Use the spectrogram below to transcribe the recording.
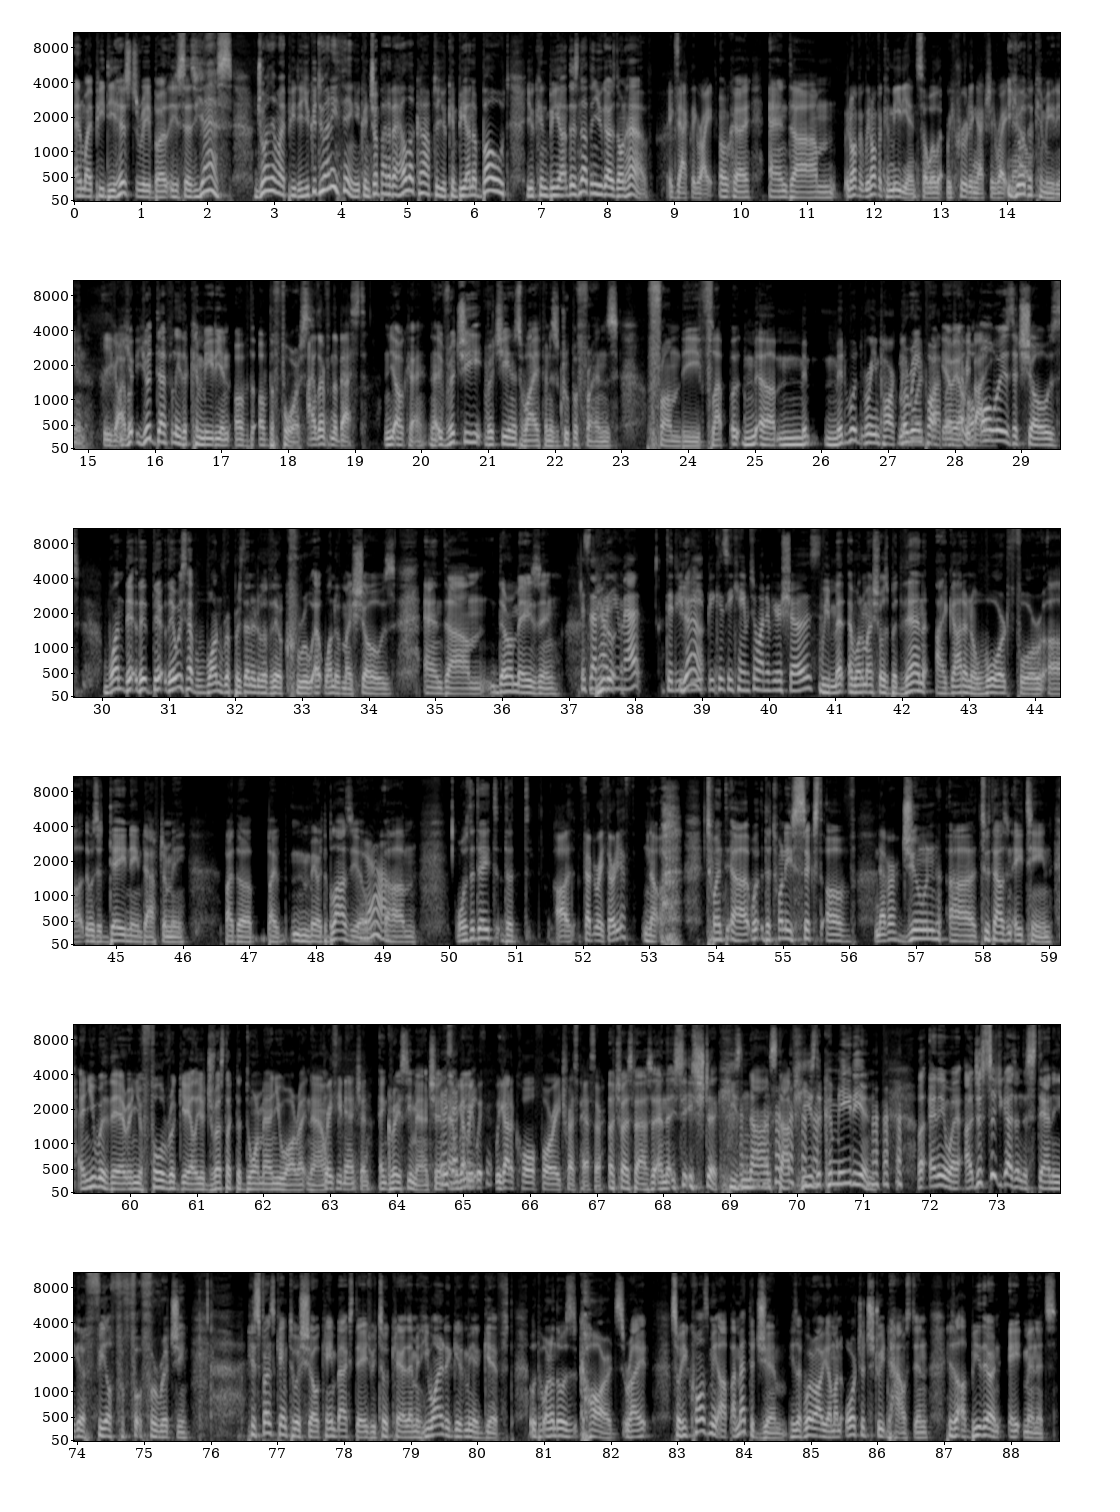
NYPD history, but he says, yes, join the NYPD. You could do anything. You can jump out of a helicopter. You can be on a boat. You can be on. There's nothing you guys don't have. Exactly right. Okay, and um, We don't have a, we don't have a comedian, so we're recruiting actually right now. you're the comedian. Here you go. You're, you're definitely the comedian of the of the force. I learned from the best. Yeah, okay. Now, if Richie, Richie and his wife and his group of friends from the flap, uh, m- uh, M- Midwood Marine Park, Marine Park area, are everybody. always at shows. One, they, they, they, they always have one representative of their crew at one of my shows, and um, they're amazing. Is that how you met? Did you Yeah. meet because he came to one of your shows? We met at one of my shows, but then I got an award for. Uh, there was a day named after me by the by Mayor De Blasio. Yeah. Um, what was the date? The Uh, February 30th? No, twenty. Uh, the twenty sixth of Never. June, uh, two thousand eighteen, and you were there in your full regalia, dressed like the doorman you are right now, Gracie Mansion. and Gracie Mansion, It was and we got We, we, we got a call for a trespasser. a trespasser, and that, you see, his shtick. He's nonstop. He's the comedian. Well, anyway, uh, just so you guys understand and you get a feel for, for, for Richie. His friends came to a show, came backstage. We took care of them, and he wanted to give me a gift with one of those cards, right? So he calls me up. I'm at the gym. He's like, "Where are you?" I'm on Orchard Street in Houston. He's like, "I'll be there in eight minutes."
